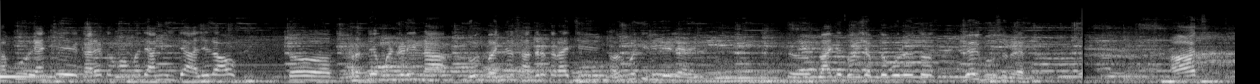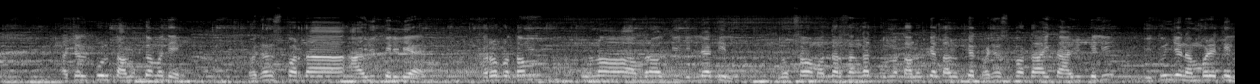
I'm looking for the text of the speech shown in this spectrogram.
ठाकूर यांचे कार्यक्रमामध्ये आम्ही इथे आलेलो आहोत. तर प्रत्येक मंडळींना दोन भजनं सादर करायची अनुमती दिलेली आहे. तर माझे दोन शब्द बोलतो जय गुरु सगळ्यांना. आज अचलपूर तालुक्यामध्ये भजन स्पर्धा आयोजित केलेली आहे. सर्वप्रथम पूर्ण अमरावती जिल्ह्यातील लोकसभा मतदारसंघात पूर्ण तालुक्या तालुक्यात भजन स्पर्धा इथं आयोजित केली. इथून जे नंबर येतील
